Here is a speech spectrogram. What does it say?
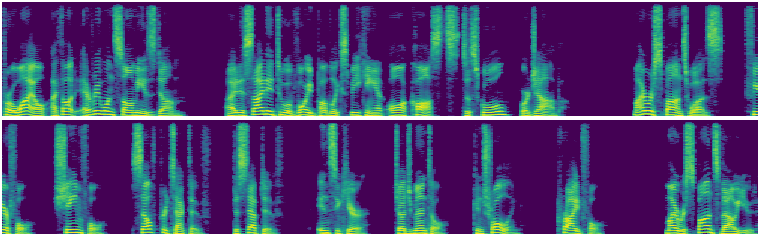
For a while, I thought everyone saw me as dumb. I decided to avoid public speaking at all costs to school or job. My response was fearful, shameful, self protective, deceptive, insecure, judgmental, controlling, prideful. My response valued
